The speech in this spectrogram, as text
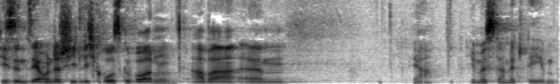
Die sind sehr unterschiedlich groß geworden, aber ähm, ja, ihr müsst damit leben.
